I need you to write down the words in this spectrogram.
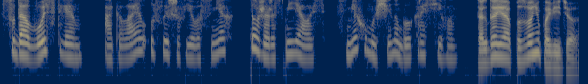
«С удовольствием». Аглая, услышав его смех, тоже рассмеялась. Смех у мужчины был красивым. «Тогда я позвоню по видео.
